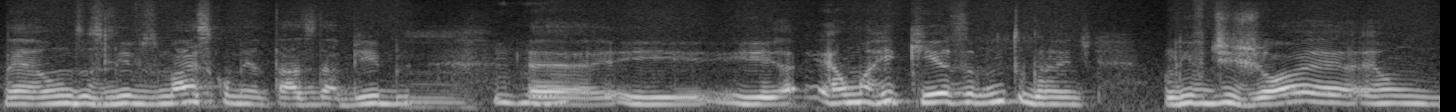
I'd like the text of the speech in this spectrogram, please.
né, um dos livros mais comentados da Bíblia, uhum. é, e, e, é uma riqueza muito grande. O livro de Jó é, é um,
